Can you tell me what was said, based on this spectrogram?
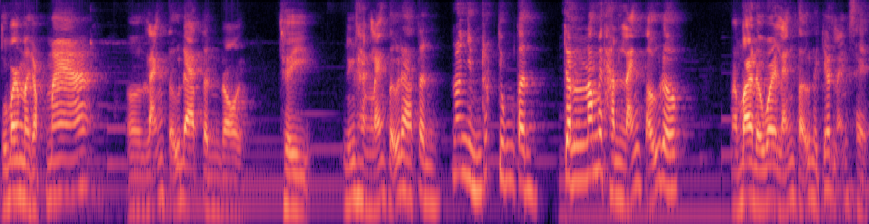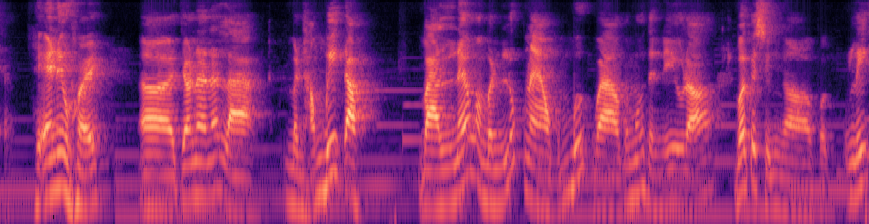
tụi bay mà gặp ma á ờ, lãng tử đa tình rồi thì những thằng lãng tử đa tình nó nhìn rất trung tình cho nên nó mới thành lãng tử được. Mà by the way lãng tử là chết lãng xẹt. Thì anyway uh, cho nên đó là mình không biết đâu. Và nếu mà mình lúc nào cũng bước vào cái mối tình yêu đó với cái sự ngờ vực liếc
